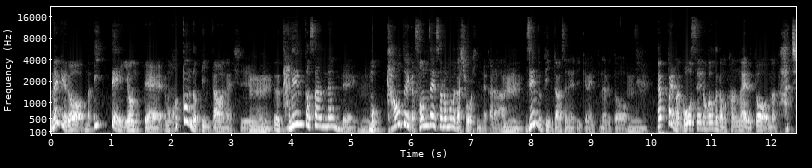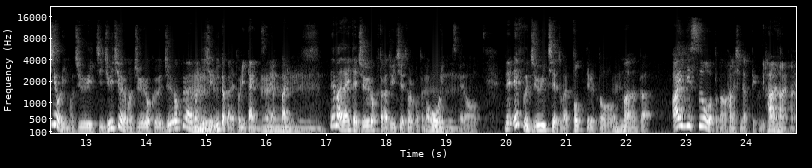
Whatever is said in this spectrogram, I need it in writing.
だけど、まあ、1.4ってもうほとんどピント合わないし、ん。タレントさんなんで、うんもう顔というか存在そのものが商品だから、うん全部ピント合わせないといけないってなると、うんやっぱりまあ合成のこととかも考えると、まあ、8よりも11、11よりも16、16よりも22とかで撮りたいんですよね、やっぱりう。んで、まあ大体16とか11で撮ることが多いんですけど、で、F11 でとかで撮ってると、うんまあなんか、ISO とかの話になってくる。はいはいはい。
